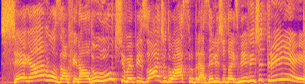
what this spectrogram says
Chegamos ao final do último episódio do Astro Brasilis de 2023.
